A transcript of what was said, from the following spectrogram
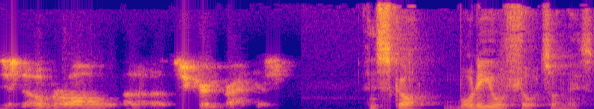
just overall uh, security practice. And Scott, what are your thoughts on this?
